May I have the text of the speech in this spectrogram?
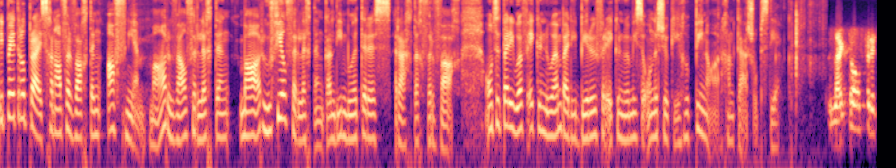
Die petrolprys gaan na verwagting afneem, maar hoewel verligting, maar hoeveel verligting kan die motoris regtig verwag? Ons het by die hoofekonoom by die Buro vir Ekonomiese Ondersoek Hugo Pinaar gaan kers opsteek. Lyk daar vir 'n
